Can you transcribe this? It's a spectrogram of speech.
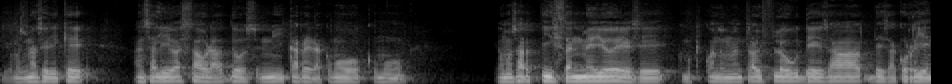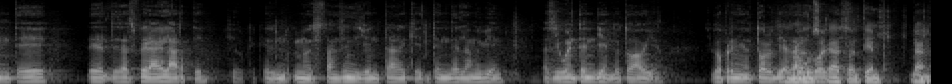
digamos una serie que han salido hasta ahora dos en mi carrera como, como digamos, artista en medio de ese, como que cuando uno entra al flow de esa, de esa corriente, de, de esa esfera del arte, que, que no es tan sencillo entrar, hay que entenderla muy bien, la sigo entendiendo todavía, sigo aprendiendo todos los días a Una los búsqueda todo el tiempo. Claro.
